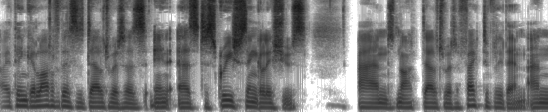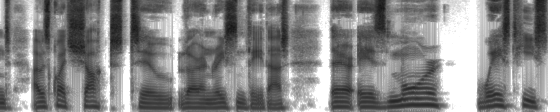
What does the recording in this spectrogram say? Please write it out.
I think a lot of this is dealt with as in, as discrete single issues and not dealt with effectively then. And I was quite shocked to learn recently that there is more waste heat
